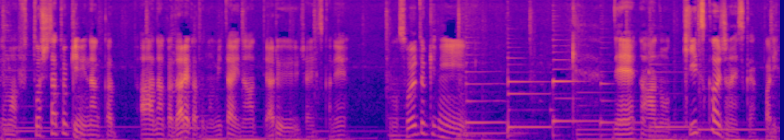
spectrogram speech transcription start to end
でまあふとした時になんかあなんか誰かと飲みたいなってあるじゃないですかね。でもそういう時にねあの気使うじゃないですかやっぱり。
